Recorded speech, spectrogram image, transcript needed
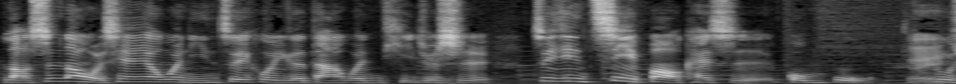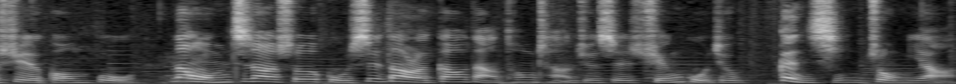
老师，那我现在要问您最后一个大问题，就是最近季报开始公布，陆续的公布。那我们知道说股市到了高档，通常就是选股就更形重要。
